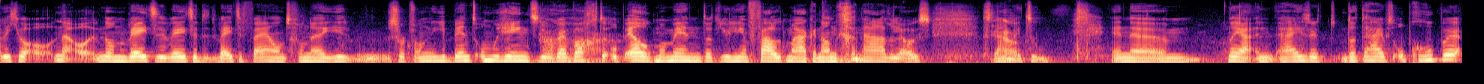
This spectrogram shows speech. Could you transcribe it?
weet je wel, nou, dan weet, weet, de, weet de vijand van, je, soort van, je bent omringd door, wij Ah. wachten op elk moment dat jullie een fout maken en dan genadeloos staan Ja. wij toe. En, ehm, nou ja, en hij, is er, dat, hij heeft opgeroepen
